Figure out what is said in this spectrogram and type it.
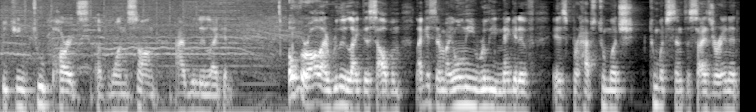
between two parts of one song. I really like it. Overall, I really like this album. Like I said, my only really negative is perhaps too much too much synthesizer in it.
